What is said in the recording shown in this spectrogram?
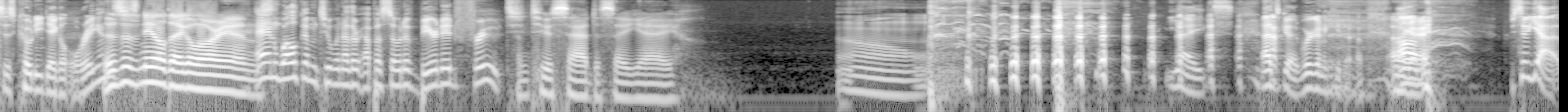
Hi, this is Cody Orion. This is Neil Daigle-Orians. and welcome to another episode of Bearded Fruit. I'm too sad to say yay. Oh. Yikes. That's good. We're going to keep it up. Okay. Um, so yeah,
